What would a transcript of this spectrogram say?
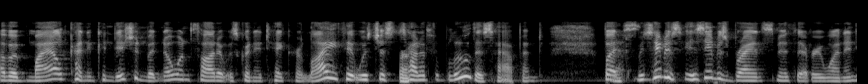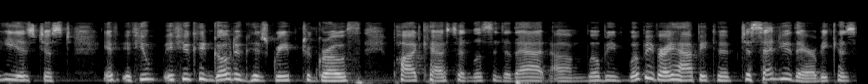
of a mild kind of condition, but no one thought it was going to take her life. It was just Right. out of the blue this happened. But Yes. his name is his name is Brian Smith, everyone, and he is just if if you if you can go to his Grief to Growth podcast and listen to that, um, we'll be we'll be very happy to to send you there because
